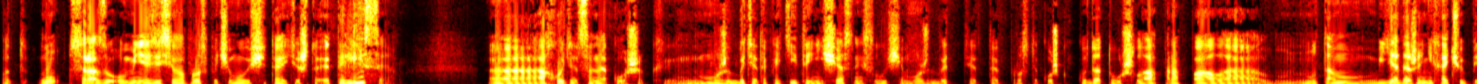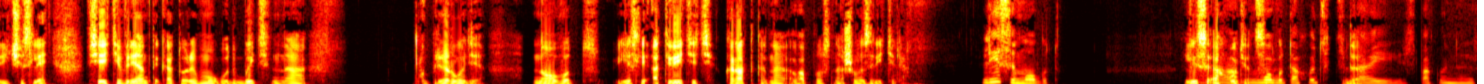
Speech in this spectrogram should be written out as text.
Вот, ну, сразу у меня здесь вопрос, почему вы считаете, что это лисы, Э, охотятся на кошек. Может быть, это какие-то несчастные случаи, может быть, это просто кошка куда-то ушла, пропала. Ну, там я даже не хочу перечислять все эти варианты, которые могут быть на природе. Но вот если ответить кратко на вопрос нашего зрителя. Лисы могут. Лисы охотятся. Могут охотиться, да, да и спокойно их.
